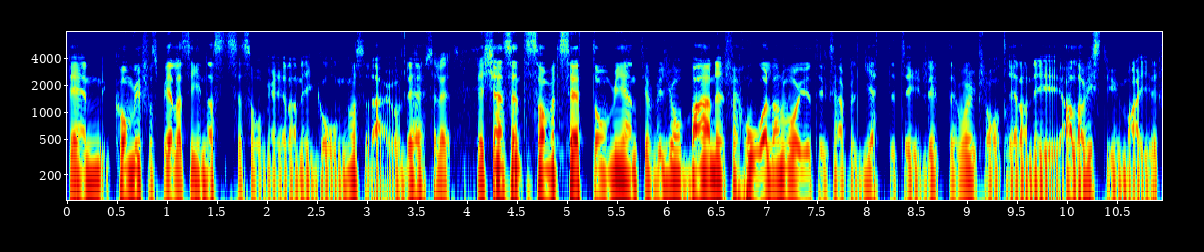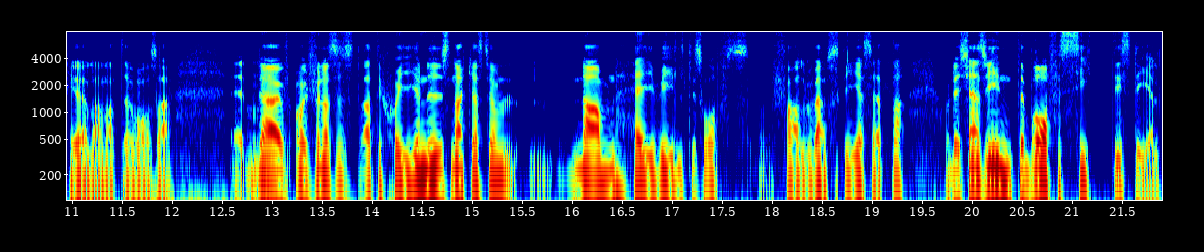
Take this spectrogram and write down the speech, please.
Den kommer ju få spela sina säsonger redan igång och sådär. Och det, absolut. det känns inte som ett sätt de egentligen vill jobba här nu för Håland var ju till exempel jättetydligt. Det var ju klart redan i, alla visste ju i maj redan att det var så här Eh, Där har ju funnits en strategi och nu snackas det om namn hej vilt i så fall vem som ska ersätta Och det känns ju inte bra för Citys del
